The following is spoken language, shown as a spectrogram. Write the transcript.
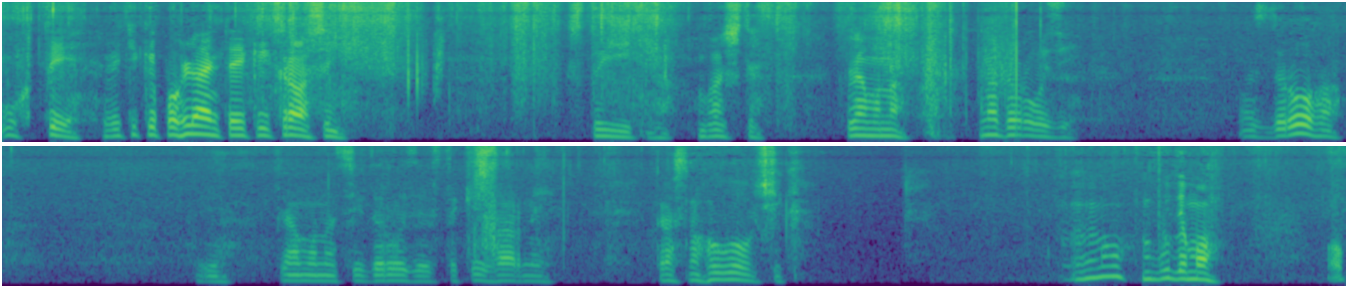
Ух ти, ви тільки погляньте, який красень стоїть. Бачите, прямо на, на дорозі. Ось дорога. І прямо на цій дорозі ось такий гарний красноголовчик. Ну, будемо оп,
